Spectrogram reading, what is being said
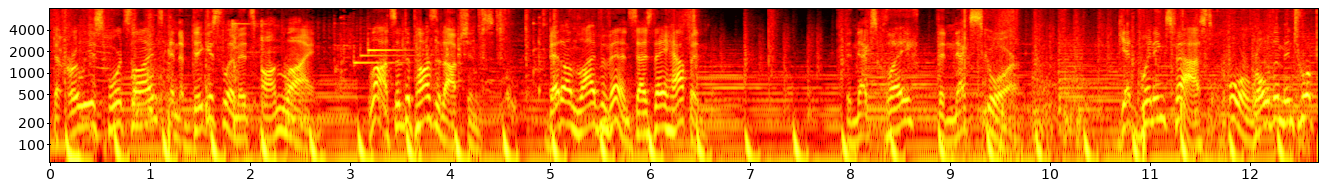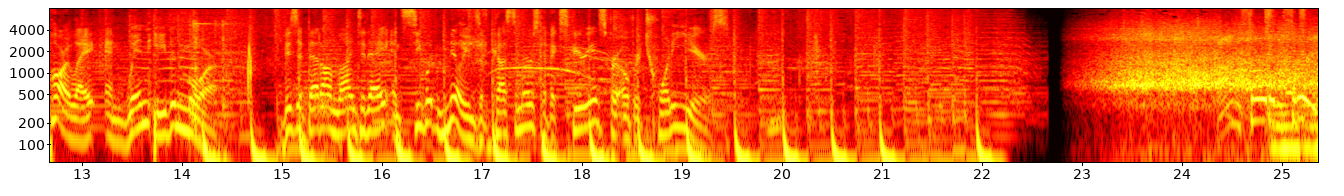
The earliest sports lines and the biggest limits online. Lots of deposit options. Bet on live events as they happen. The next play, the next score. Get winnings fast or roll them into a parlay and win even more. Visit BetOnline today and see what millions of customers have experienced for over 20 years. On third and three,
